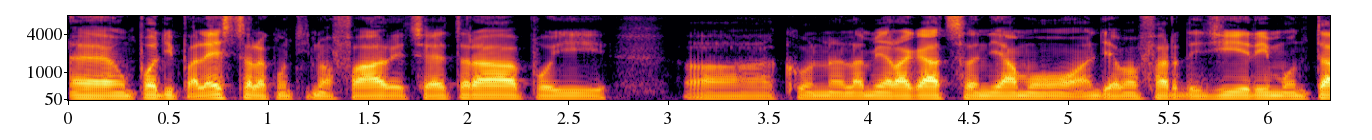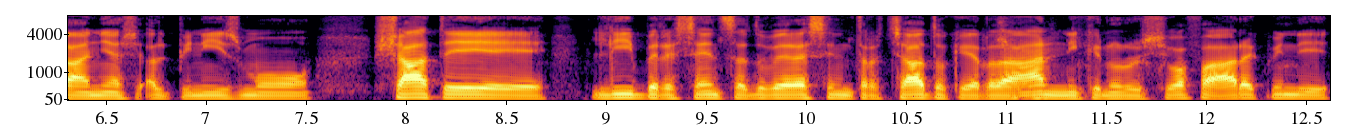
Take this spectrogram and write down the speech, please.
Eh, un po' di palestra la continuo a fare, eccetera. Poi Uh, con la mia ragazza andiamo, andiamo, a fare dei giri, montagna, alpinismo, sciate libere senza dover essere intracciato, che era da anni che non riuscivo a fare, quindi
